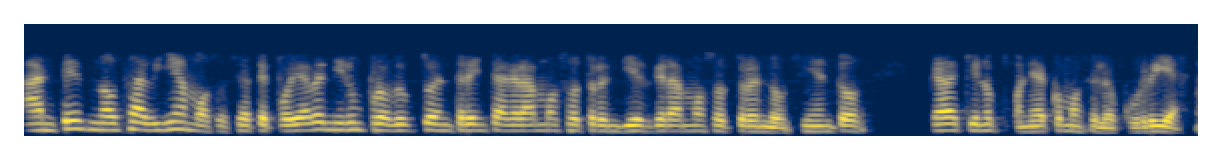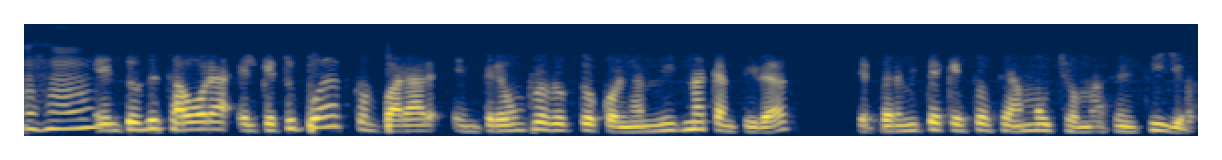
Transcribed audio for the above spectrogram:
antes no sabíamos, o sea, te podía venir un producto en 30 gramos, otro en 10 gramos, otro en 200, cada quien lo ponía como se le ocurría. Entonces ahora, el que tú puedas comparar entre un producto con la misma cantidad, te permite que esto sea mucho más sencillo.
